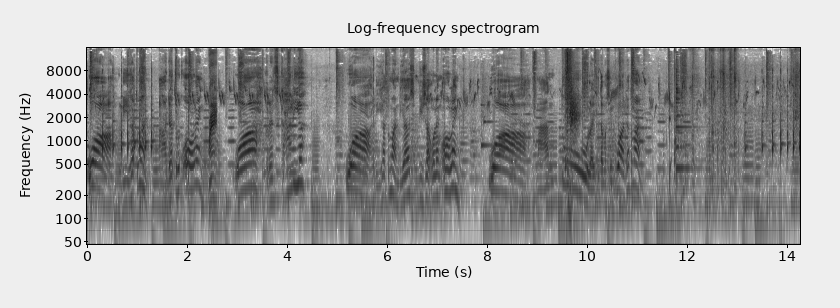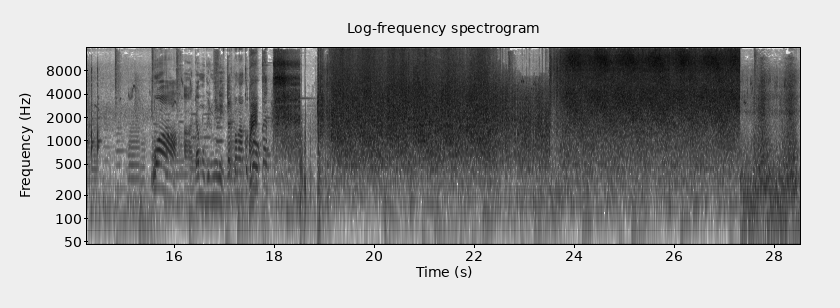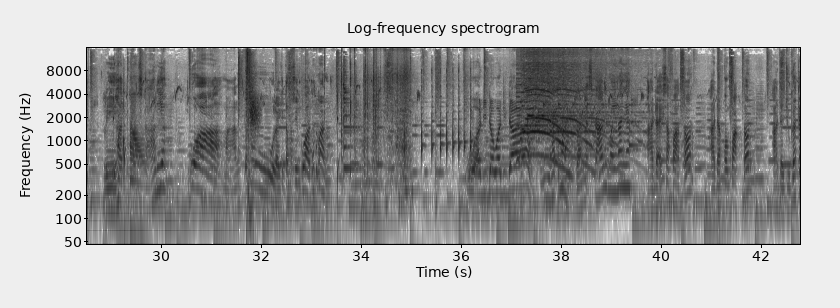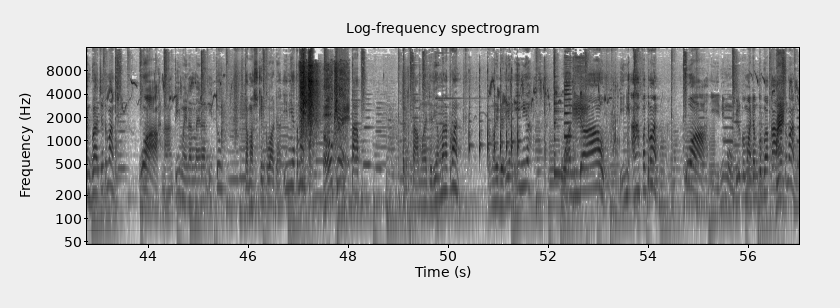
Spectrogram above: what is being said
Wah, lihat teman, ada truk oleng. Wah, keren sekali ya. Wah, lihat teman, dia bisa oleng-oleng. Wah, mantul. Lagi kita masukin wadah teman. Wah, ada mobil militer pengangkut roket. Lihat keren sekali ya. Wah, mantul. Lagi kita masukin wadah teman. Wadidaw, wadidaw. Lihat teman, banyak sekali mainannya. Ada eksavator, ada kompaktor, ada juga tank baja teman. Wah, nanti mainan-mainan itu kita masukin ke wadah ini ya teman. Okay. Tetap. Kita mulai dari yang mana teman? Kita mulai dari yang ini ya. Wadidaw, ini apa teman? Wah, ini mobil pemadam kebakaran teman.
